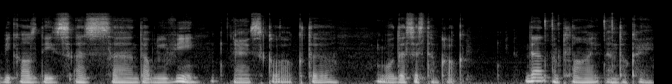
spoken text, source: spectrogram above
because this SWV is clocked uh, with the system clock. Then apply and OK.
